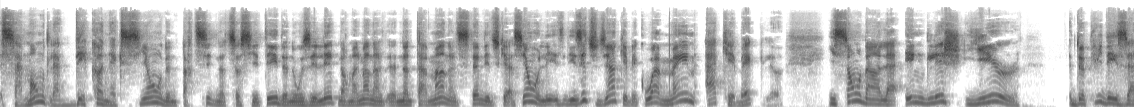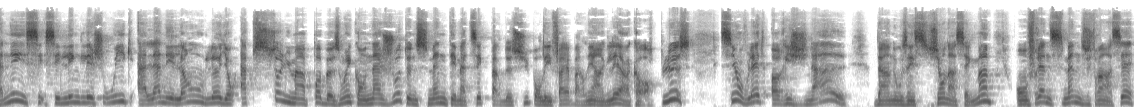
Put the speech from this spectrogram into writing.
ça montre la déconnexion d'une partie de notre société, de nos élites, normalement, notamment dans le système d'éducation. Les, étudiants québécois, même à Québec, là, ils sont dans la English Year depuis des années. C'est l'English Week à l'année longue. Là, ils ont absolument pas besoin qu'on ajoute une semaine thématique par-dessus pour les faire parler anglais encore plus. Si on voulait être original dans nos institutions d'enseignement, on ferait une semaine du français.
